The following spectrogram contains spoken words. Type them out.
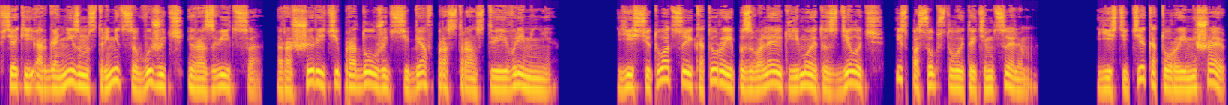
Всякий организм стремится выжить и развиться, расширить и продолжить себя в пространстве и времени. Есть ситуации, которые позволяют ему это сделать и способствуют этим целям. Есть и те, которые мешают.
